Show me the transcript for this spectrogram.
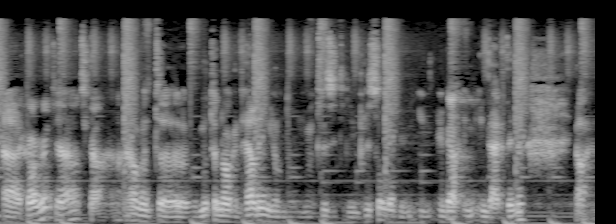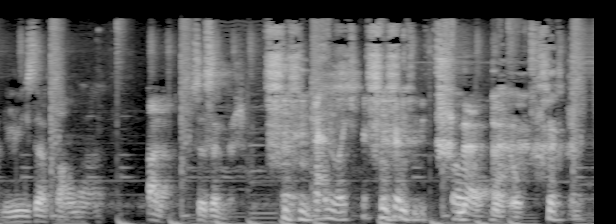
Uh, gaat goed, ja. Het gaat, ja want, uh, we moeten nog een helling gaan doen. Want we zitten in Brussel of in, in, in, Ja. in, in Dardenne. Ja, nu is dat van... Uh, ah ja, ze zijn er. Eindelijk. Nee, nee,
